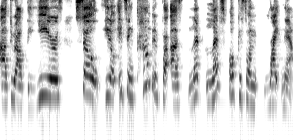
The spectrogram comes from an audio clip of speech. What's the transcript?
uh, throughout the years. So, you know, it's incumbent for us, let, let's focus on right now,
